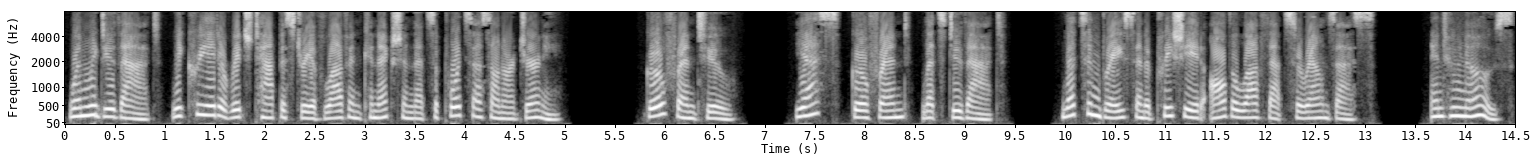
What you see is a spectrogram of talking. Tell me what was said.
When we do that, we create a rich tapestry of love and connection that supports us on our journey. Girlfriend 2. Yes, girlfriend, let's do that. Let's embrace and appreciate all the love that surrounds us. And who knows?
